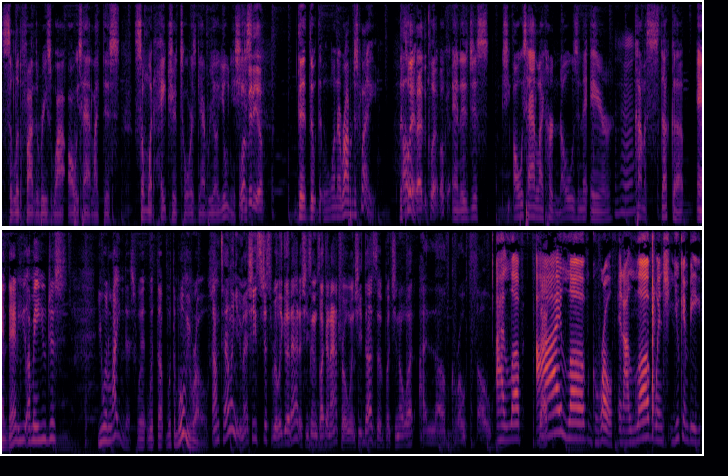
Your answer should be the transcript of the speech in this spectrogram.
solidified the reason why I always had like this somewhat hatred towards Gabrielle Union. She what just- video? The, the the one that Robin just played. The Oh, clip. bad, the clip. Okay. And it just she always had like her nose in the air, Mm-hmm. kind of stuck up. And Danny, you, I mean, you just you enlightened us with with the with the movie roles. I'm telling you, man, she's just really good at it. She seems like a natural when she does it. But you know what? I love growth, though. I love I love growth and I love when sh- you can be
